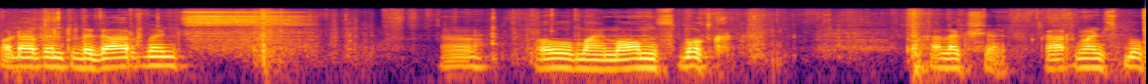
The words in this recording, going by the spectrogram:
what happened to the garments? Uh, oh my mom's book. Collection. Garments book.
